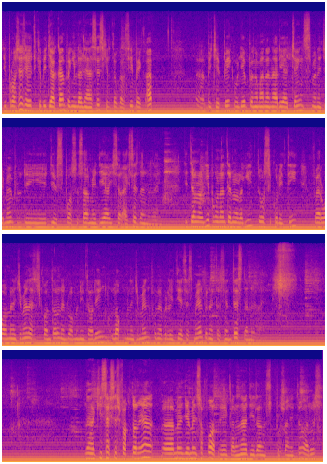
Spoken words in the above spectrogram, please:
Diproses yaitu kebijakan pengendalian akses kriptografi backup BCP kemudian pengamanan area change manajemen di di sosial media user access dan lain-lain. Di teknologi penggunaan teknologi tool security firewall management access control network monitoring log management vulnerability assessment penetration test dan lain-lain. Nah, key success faktornya uh, manajemen support ya karena di dalam perusahaan itu harus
